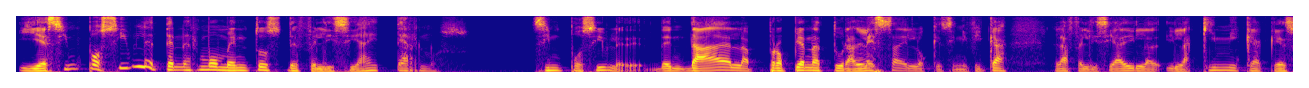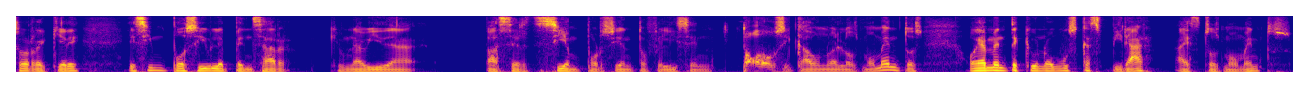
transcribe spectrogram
Y es imposible tener momentos de felicidad eternos. Es imposible, dada la propia naturaleza de lo que significa la felicidad y la, y la, química que eso requiere, es imposible pensar que una vida va a ser 100% feliz en todos y cada uno de los momentos. Obviamente que uno busca aspirar a estos momentos,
